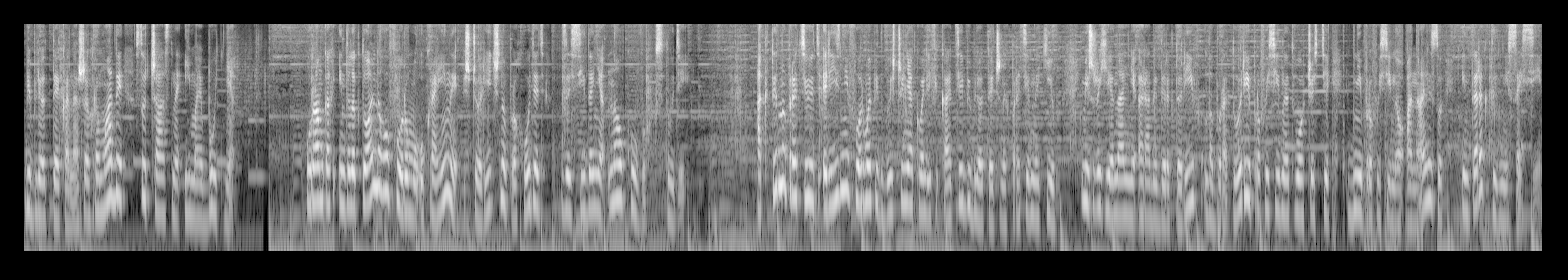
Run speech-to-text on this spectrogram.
Бібліотека нашої громади сучасне і майбутнє. У рамках інтелектуального форуму України щорічно проходять засідання наукових студій. Активно працюють різні форми підвищення кваліфікації бібліотечних працівників, міжрегіональні ради директорів, лабораторії професійної творчості, дні професійного аналізу, інтерактивні сесії.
